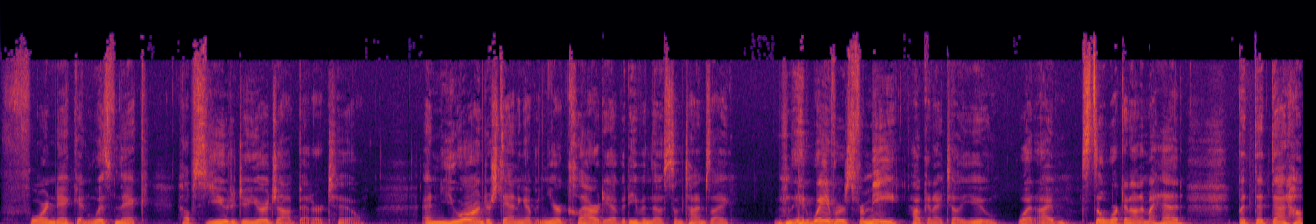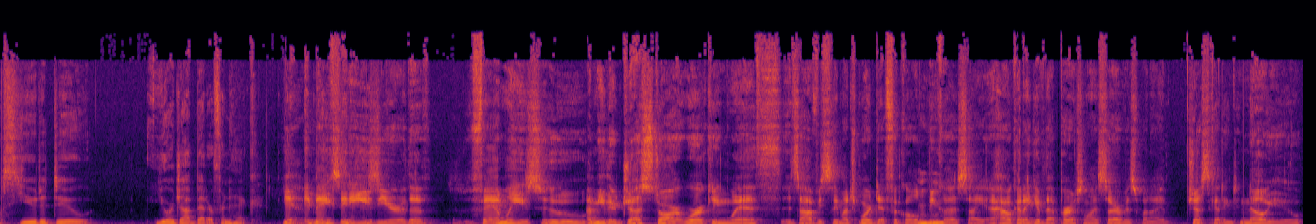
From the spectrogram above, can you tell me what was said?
for Nick and with Nick helps you to do your job better too. And your understanding of it and your clarity of it, even though sometimes I it wavers for me. How can I tell you what I'm still working on in my head? But that that helps you to do your job better for Nick. Yeah, it makes it easier. The families who I'm either just start working with, it's obviously much more difficult because I how could I give that personalized service when I'm just getting to know you?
